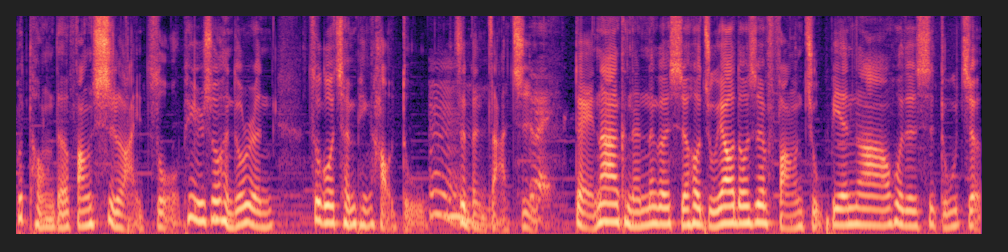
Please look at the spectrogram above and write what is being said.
不同的方式来做。譬如说，很多人做过《成品好读》这本杂志，嗯、对。那可能那个时候主要都是防主编啊，或者是读者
